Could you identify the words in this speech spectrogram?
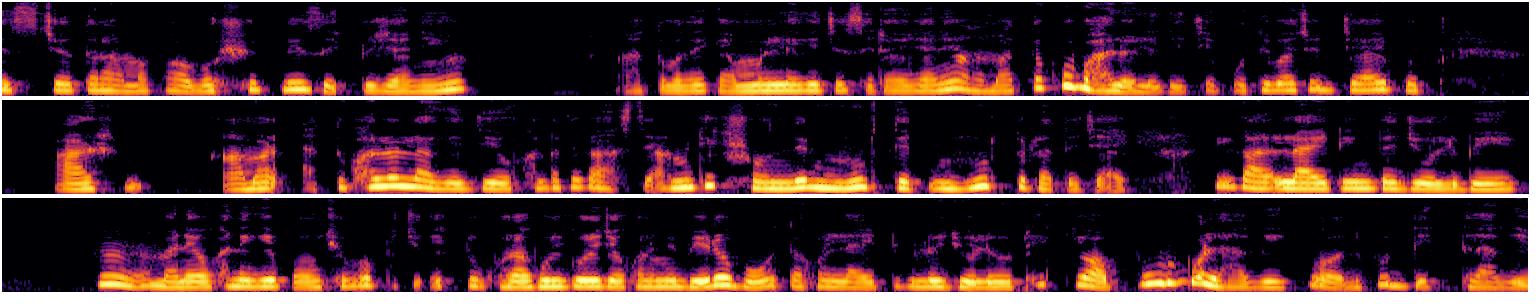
এসছো, তারা আমাকে অবশ্যই প্লিজ একটু জানিও। আর তোমাদের কেমন লেগেছে সেটাও জানিও। আমার তো খুব ভালো লেগেছে। প্রতি বছর যাই আর আমার এত ভালো লাগে যে ওখানটা থেকে আসতে। আমি ঠিক সন্ধ্যের মুহূর্তে, মুহূর্তটাতে যাই। ঠিক লাইটিংটা জ্বলবে। হুম মানে ওখানে গিয়ে পৌঁছবো। কিছু, একটু ঘোরাঘুরি করে যখন আমি বেরোবো, তখন লাইটগুলো জ্বলে ওঠে। কী অপূর্ব লাগে, কী অদ্ভুত দেখতে লাগে।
